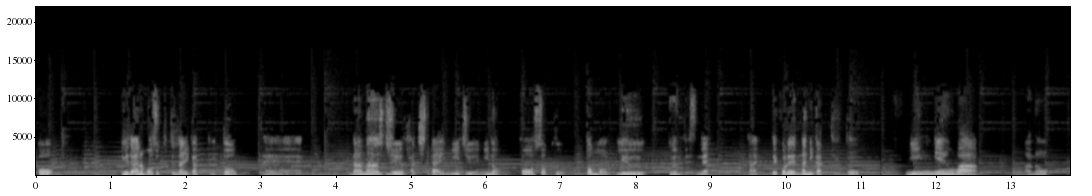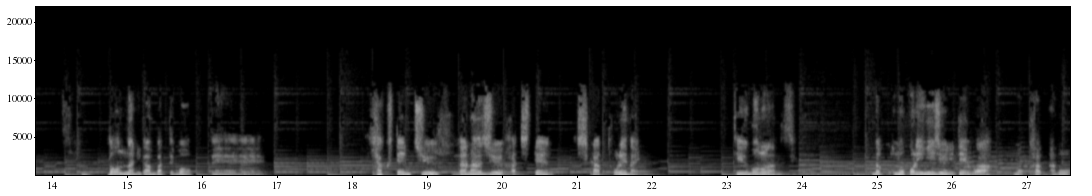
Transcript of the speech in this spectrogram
こう、ユダヤの法則って何かっていうと、えー、78対22の法則とも言うんですね。はい。で、これ何かっていうと、人間は、あの、どんなに頑張っても、えー、100点中78点しか取れないっていうものなんですよ。残り22点は、もうか、あの、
